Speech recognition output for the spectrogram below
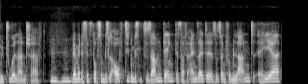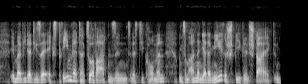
Kulturlandschaft. Mhm. Wenn man das jetzt noch so ein bisschen aufzieht und ein bisschen zusammendenkt, dass auf der einen Seite sozusagen vom Land her immer wieder diese Extremwetter zu erwarten sind, dass die kommen und zum anderen ja der Meeresspiegel steigt und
